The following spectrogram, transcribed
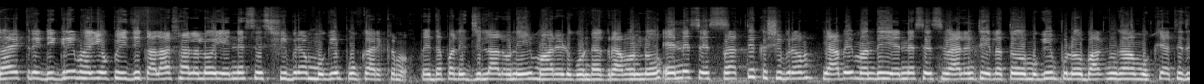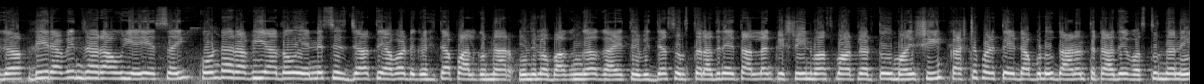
గాయత్రి డిగ్రీ మరియు పీజీ కళాశాలలో ఎన్ఎస్ఎస్ శిబిరం ముగింపు కార్యక్రమం. పెద్దపల్లి జిల్లాలోని మారేడుగొండ గ్రామంలో ఎన్ఎస్ఎస్ ప్రత్యేక శిబిరం యాభై మంది ఎన్ఎస్ఎస్ వాలంటీర్లతో ముగింపులో భాగంగా ముఖ్య అతిథిగా D Ravindra Rao ASI Konda Ravi Yadav NSS జాతీయ అవార్డు గ్రహీత పాల్గొన్నారు. ఇందులో భాగంగా గాయత్రి విద్యా సంస్థల అధినేత అల్లంకి శ్రీనివాస్ మాట్లాడుతూ మనిషి కష్టపడితే డబ్బులు దానంతటా అదే వస్తుందని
